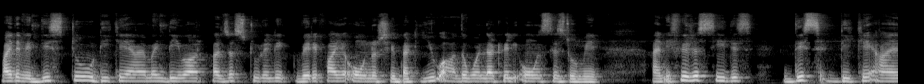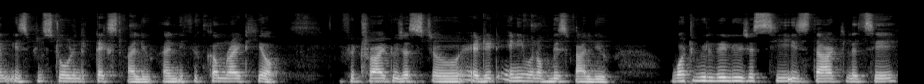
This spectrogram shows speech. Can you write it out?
by the way these two dkim and dmarc are just to really verify your ownership that you are the one that really owns this domain. And if you just see this this dkim is being stored in the text value. And if you come right here if you try to just uh, edit any one of this value what we'll really just see is that let's say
